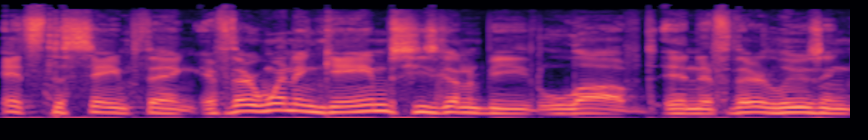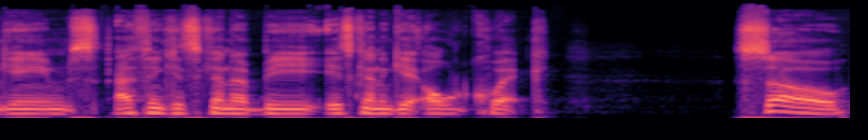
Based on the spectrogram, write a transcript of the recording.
It's the same thing. If they're winning games, he's going to be loved, and if they're losing games, I think it's going to be it's going to get old quick. So,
